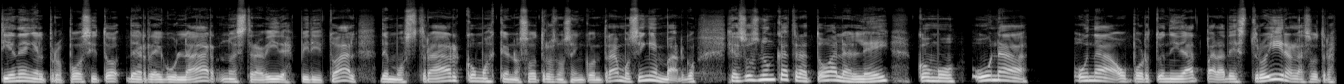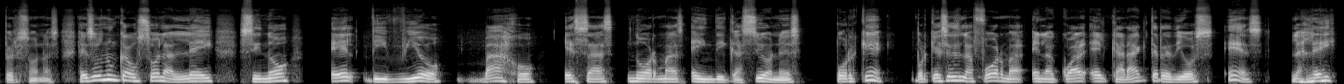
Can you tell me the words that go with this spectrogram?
tienen el propósito de regular nuestra vida espiritual, de mostrar cómo es que nosotros nos encontramos. Sin embargo, Jesús nunca trató a la ley como una una oportunidad para destruir a las otras personas. Jesús nunca usó la ley, sino él vivió bajo esas normas e indicaciones. ¿Por qué? Porque esa es la forma en la cual el carácter de Dios es. La ley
